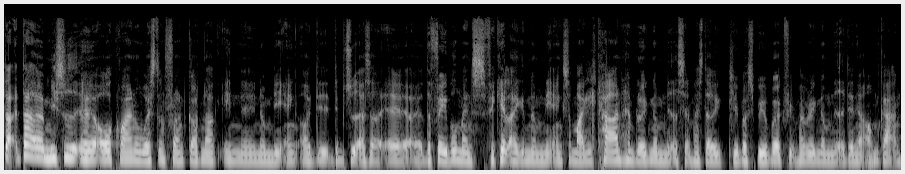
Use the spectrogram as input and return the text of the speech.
der, der missede øh, All Quiet on Western Front godt nok en øh, nominering, og det, det betyder altså, øh, The Fablemans fik heller ikke en nominering, så Michael Kahn, han blev ikke nomineret, selvom han stadig klipper Spielberg-film, han blev ikke nomineret i den her omgang.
